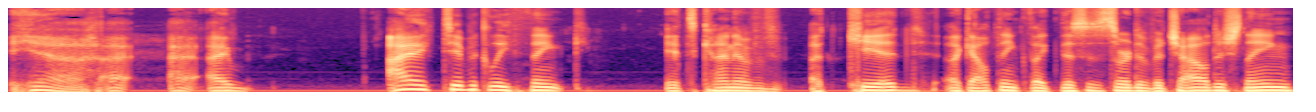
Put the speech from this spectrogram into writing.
yeah, I I I, I typically think it's kind of a kid like I'll think like this is sort of a childish thing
